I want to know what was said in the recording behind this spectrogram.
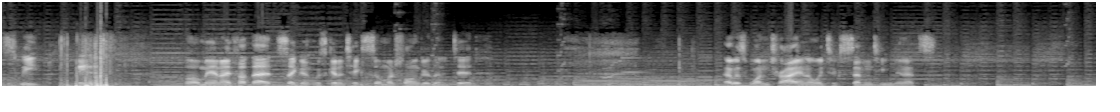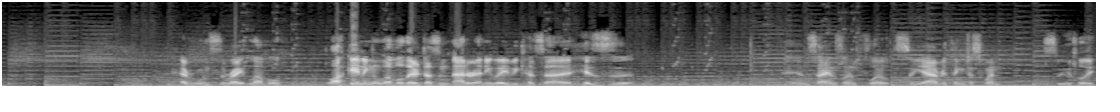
Sweet. Oh man, I thought that segment was gonna take so much longer than it did. That was one try and only took 17 minutes. Everyone's the right level. Block gaining a level there doesn't matter anyway because uh, his uh, and Science Learn floats, so yeah, everything just went smoothly.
